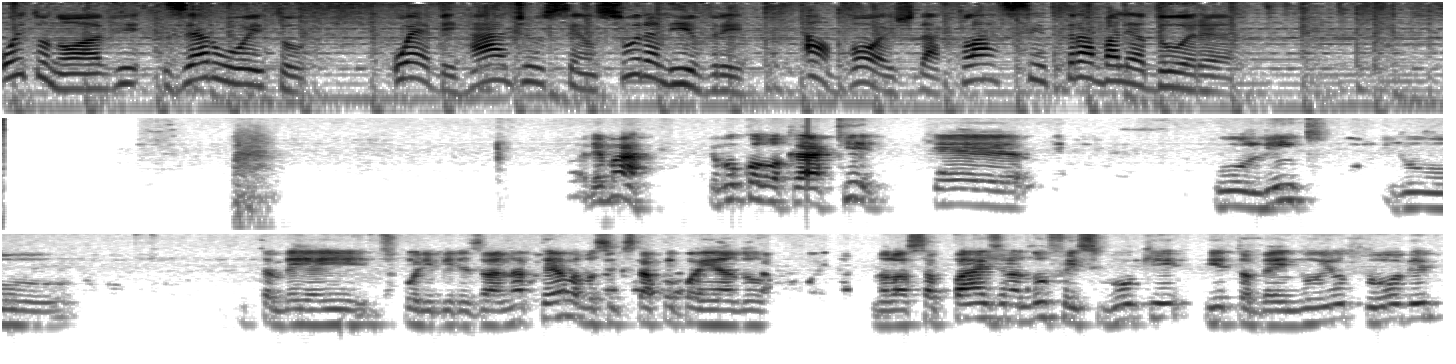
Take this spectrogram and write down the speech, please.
8908. Web Rádio Censura Livre. A voz da classe trabalhadora. Ademar, eu vou colocar aqui é, o link do também aí disponibilizar na tela, você que está acompanhando na nossa página no Facebook e também no YouTube,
